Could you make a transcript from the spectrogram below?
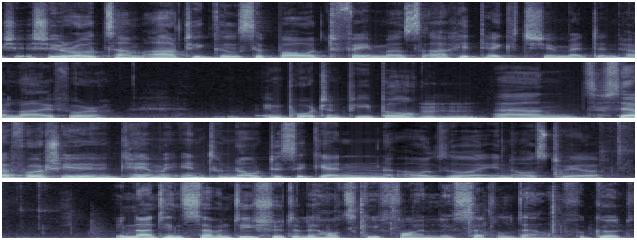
She, wrote some articles about famous architects she met in her life or important people. Mm-hmm. And therefore, she came into notice again also in Austria. In 1970, Schütte-Lihotzky finally settled down for good.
